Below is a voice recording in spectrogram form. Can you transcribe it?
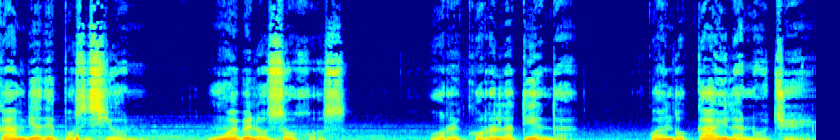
cambia de posición, mueve los ojos o recorre la tienda cuando cae la noche.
